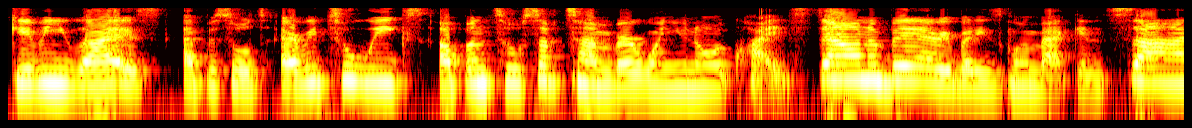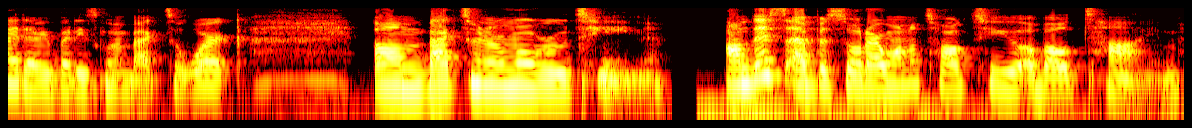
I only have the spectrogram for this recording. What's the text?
giving you guys episodes every two weeks up until September when you know it quiets down a bit. Everybody's going back inside, everybody's going back to work, um, back to normal routine. On this episode, I want to talk to you about time.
